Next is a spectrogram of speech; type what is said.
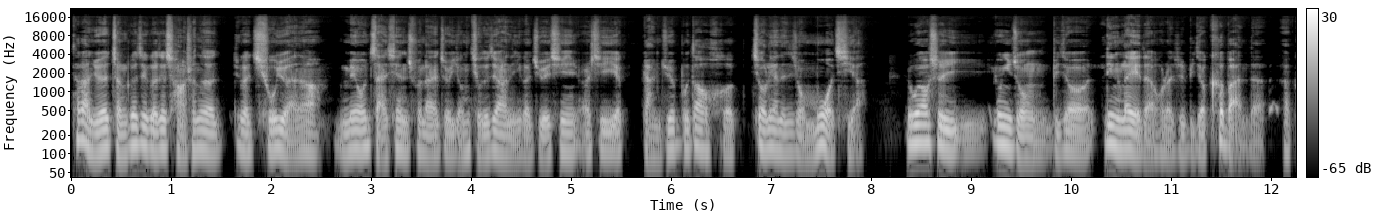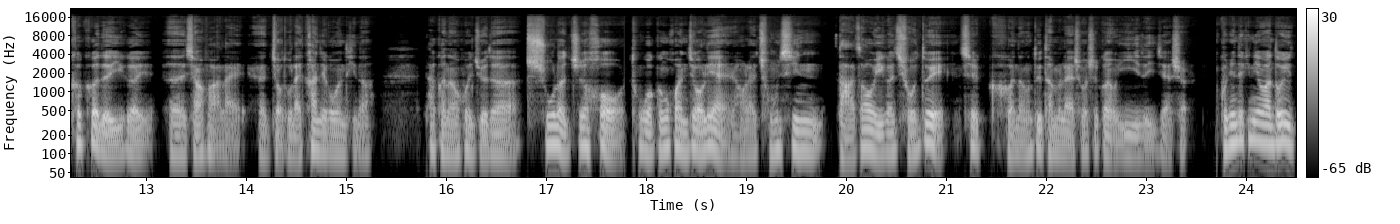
他感觉整个这个这场上的这个球员啊，没有展现出来就赢球的这样的一个决心，而且也感觉不到和教练的这种默契啊。如果要是用一种比较另类的，或者是比较刻板的、呃苛刻的一个呃想法来呃角度来看这个问题呢，他可能会觉得输了之后，通过更换教练，然后来重新打造一个球队，这可能对他们来说是更有意义的一件事儿。国連的に見と、ドイ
